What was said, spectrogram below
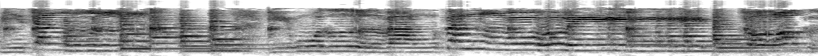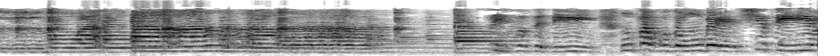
月边疆，又是王争无力，做什么？谁是这的？我这副东北西西为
